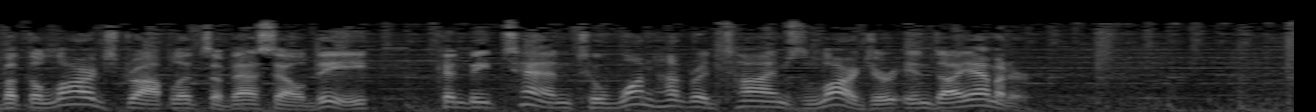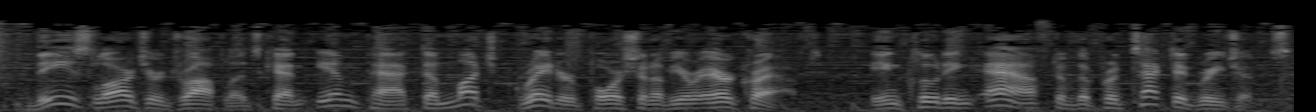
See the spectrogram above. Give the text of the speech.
But the large droplets of SLD can be 10 to 100 times larger in diameter. These larger droplets can impact a much greater portion of your aircraft, including aft of the protected regions.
